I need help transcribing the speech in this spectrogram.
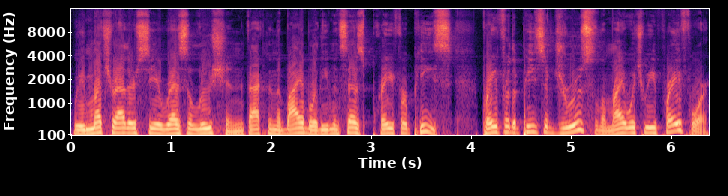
We'd much rather see a resolution. In fact, in the Bible, it even says, pray for peace. Pray for the peace of Jerusalem, right? Which we pray for.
